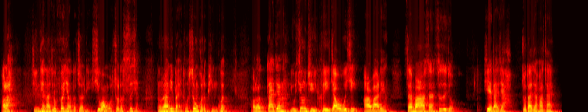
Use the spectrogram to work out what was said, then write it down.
好了，今天呢就分享到这里，希望我说的思想能让你摆脱生活的贫困。好了，大家呢有兴趣可以加我微信二八零三八二三四四九，谢谢大家，祝大家发财。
